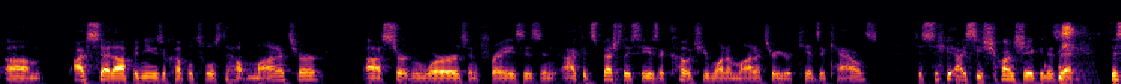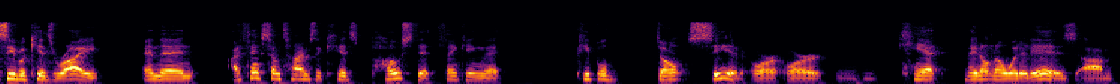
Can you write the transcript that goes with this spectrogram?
Um, I've set up and use a couple tools to help monitor uh, certain words and phrases, and I could especially see as a coach, you want to monitor your kids' accounts to see. I see Shaun shaking his head to see what kids write, and then I think sometimes the kids post it thinking that people don't see it or or mm-hmm. can't. They don't know what it is. Um,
